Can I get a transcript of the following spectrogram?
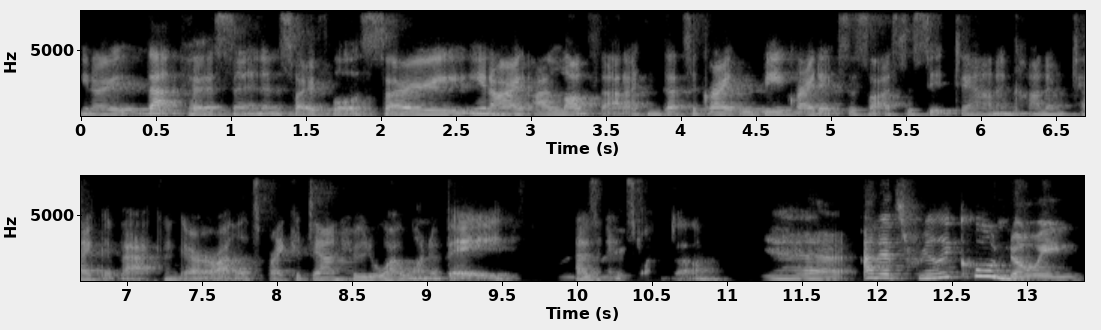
you know, that person and so forth? So, you know, I, I love that. I think that's a great, would be a great exercise to sit down and kind of take it back and go, all right, let's break it down. Who do I want to be as an instructor? Yeah. And it's really cool knowing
